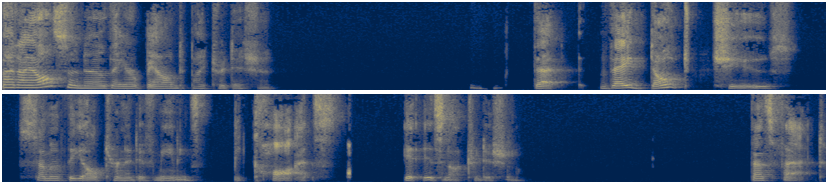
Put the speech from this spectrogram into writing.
But I also know they are bound by tradition. That they don't choose some of the alternative meanings because it is not traditional. That's fact.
